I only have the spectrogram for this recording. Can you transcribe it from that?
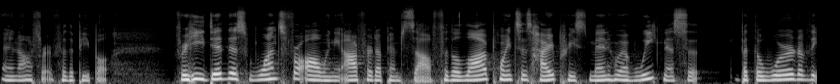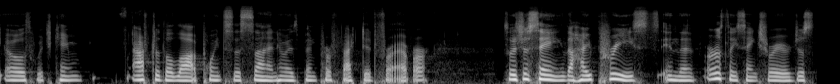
and offer it for the people. For he did this once for all when he offered up himself. For the law appoints as high priests men who have weakness, uh, but the word of the oath which came after the law appoints the Son who has been perfected forever. So it's just saying the high priests in the earthly sanctuary are just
